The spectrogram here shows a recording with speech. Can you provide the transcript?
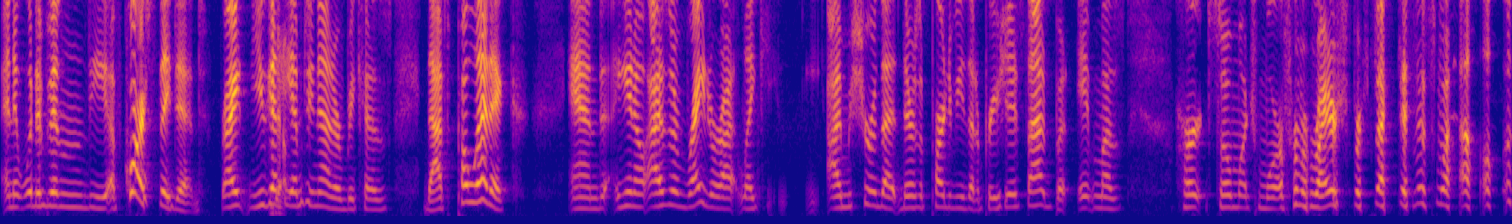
And it would have been the, of course they did, right? You get Yeah. the empty netter because that's poetic. And, you know, as a writer, I, like, I'm sure that there's a part of you that appreciates that, but it must hurt so much more from a writer's perspective as well.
